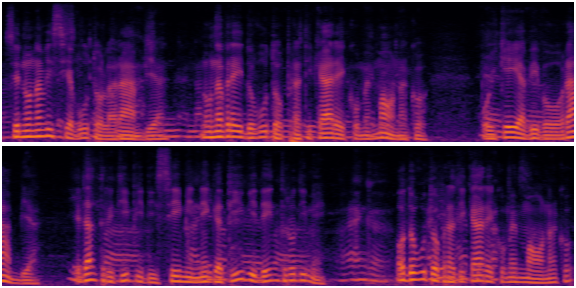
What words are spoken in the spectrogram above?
Se non avessi avuto la rabbia, non avrei dovuto praticare come monaco, poiché avevo rabbia ed altri tipi di semi negativi dentro di me. Ho dovuto praticare come monaco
